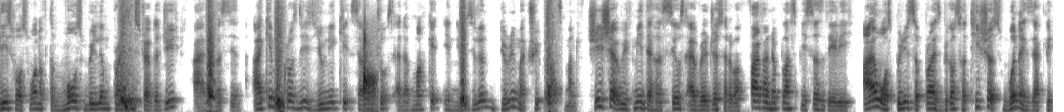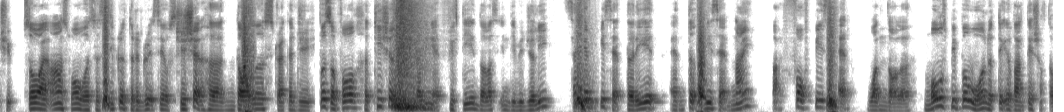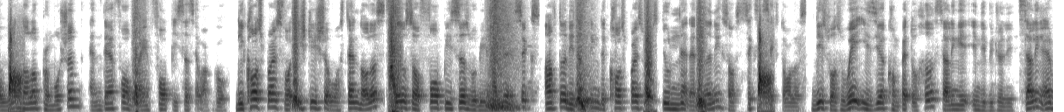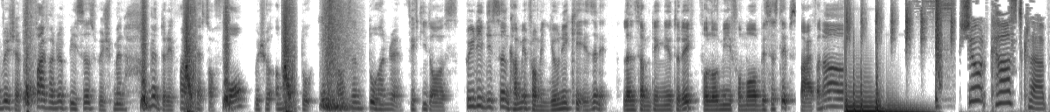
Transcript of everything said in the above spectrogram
This was one of the most brilliant pricing strategy I've ever seen. I came across this unique kid selling clothes at a market in New Zealand during my trip last month. She shared with me that her sales averages at about 500 plus pieces daily. I was pretty surprised because her t-shirts weren't exactly cheap. So I asked what was the secret to the great sales. She shared her dollar strategy. First of all, her t-shirts are selling at $58 individually, second piece at 38 and third piece at 9 but fourth piece at $1. Most people will want to take advantage of the $1 promotion and therefore buying 4 pieces at one go. The cost price for each t-shirt was $10. Sales of 4 pieces will be 106 After deducting the cost price was still net an earnings of $66. This was way easier compared to her selling it individually. Selling average at 500 pieces which meant 125 sets of 4 which will amount to $8,250. Pretty decent coming from a kit isn't it? Learn something new today? Follow me for more business tips. Bye for now! Shortcast Club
